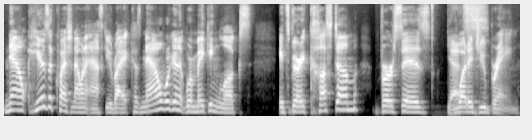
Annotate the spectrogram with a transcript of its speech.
Now, here's a question I want to ask you, right? Because now we're gonna we're making looks. It's very custom versus Yes. what did you bring?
